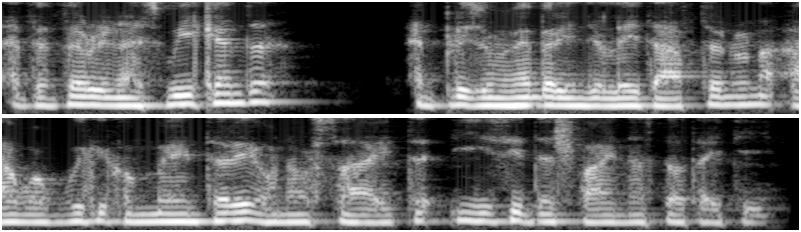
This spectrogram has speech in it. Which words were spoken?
Have a very nice weekend and please remember in the late afternoon our weekly commentary on our site easy-finance.it.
